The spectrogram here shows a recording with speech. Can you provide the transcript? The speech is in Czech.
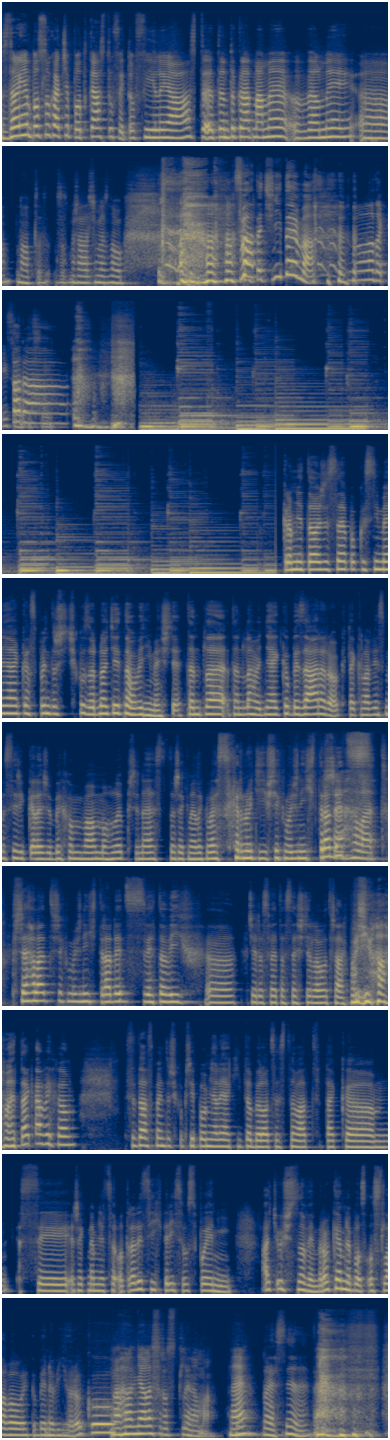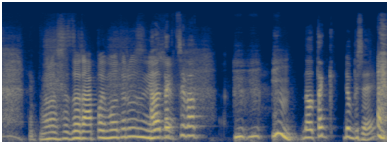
Zdravím posluchače podcastu Fitofilia. Tentokrát máme velmi, uh, no to možná začneme znovu. Sváteční téma. No, taky Tada! Kromě toho, že se pokusíme nějak aspoň trošičku zhodnotit, no uvidíme ještě, tenhle, tenhle hodně jako bizár rok, tak hlavně jsme si říkali, že bychom vám mohli přinést, to řekne, takové schrnutí všech možných tradic. Přehled. Přehled všech možných tradic světových, uh, že do světa se ještě dlouho třeba podíváme, tak abychom si to aspoň trošku připomněli, jaký to bylo cestovat, tak um, si řekneme něco o tradicích, které jsou spojené ať už s novým rokem nebo s oslavou jakoby nového roku. No hlavně ale s rostlinama, ne? No jasně ne. tak ono se to dá pojmout různě. Ale že? tak třeba, no tak dobře.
